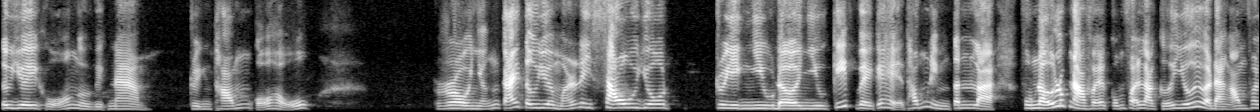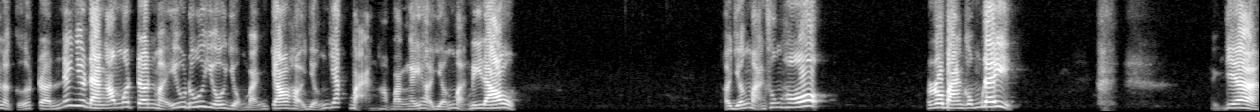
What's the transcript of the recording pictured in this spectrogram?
tư duy của người việt nam, truyền thống, cổ hủ. Rồi những cái tư duy mà nó đi sâu vô, truyền nhiều đời, nhiều kiếp về cái hệ thống niềm tin là phụ nữ lúc nào phải, cũng phải là cửa dưới và đàn ông phải là cửa trên. Nếu như đàn ông ở trên mà yếu đuối vô dụng, bạn cho họ dẫn dắt bạn bạn nghĩ họ dẫn bạn đi đâu? Họ dẫn bạn xuống hố rồi bạn cũng đi. Yeah.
